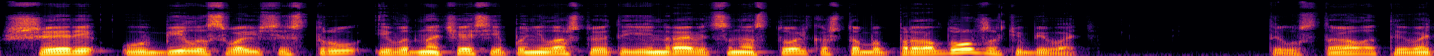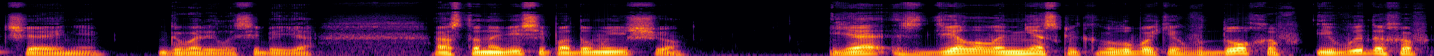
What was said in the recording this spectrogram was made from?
Шерри убила свою сестру и в одночасье поняла, что это ей нравится настолько, чтобы продолжить убивать. Ты устала, ты в отчаянии. — говорила себе я. «Остановись и подумай еще». Я сделала несколько глубоких вдохов и выдохов,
